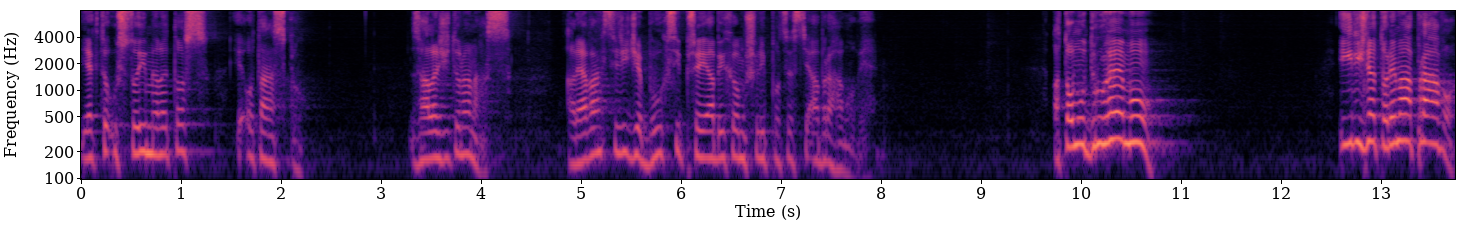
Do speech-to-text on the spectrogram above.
jak to ustojíme letos, je otázkou. Záleží to na nás. Ale já vám chci říct, že Bůh si přeje, abychom šli po cestě Abrahamově. A tomu druhému, i když na to nemá právo,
